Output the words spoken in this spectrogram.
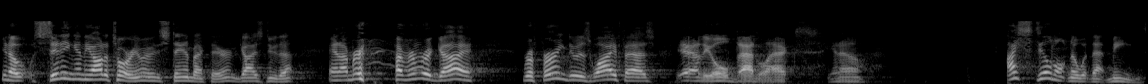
you know, sitting in the auditorium. I mean, stand back there, and guys do that. And I remember, I remember a guy referring to his wife as, yeah, the old battle axe, you know. I still don't know what that means.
